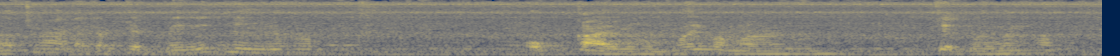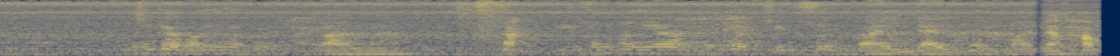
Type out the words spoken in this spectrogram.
รสชาติอาจจะเผ็ดไปนิดนึงนะครับ อกไก่ผมให้ประมาณเจ็ดเหมือนกันครับนื่องจากว่าการจับที่ค่อนข้างยากเนื่องจากชิ้นส่วนไก่ใหญ่เกินไปนะครับ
